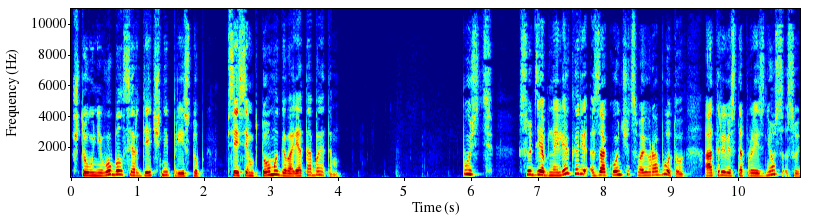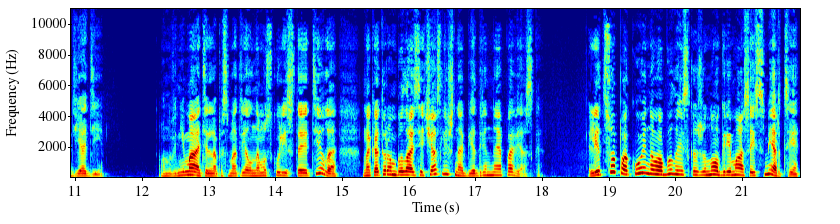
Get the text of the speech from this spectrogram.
что у него был сердечный приступ. Все симптомы говорят об этом». «Пусть судебный лекарь закончит свою работу», — отрывисто произнес судья Ди. Он внимательно посмотрел на мускулистое тело, на котором была сейчас лишь набедренная повязка. Лицо покойного было искажено гримасой смерти,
